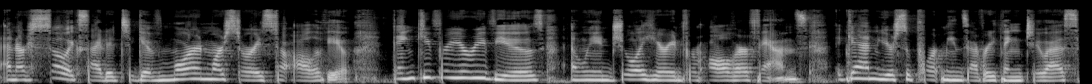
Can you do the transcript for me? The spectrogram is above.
and are so excited to give more and more stories to all of you. Thank you for your reviews and we enjoy hearing from all of our fans. Again, your support means everything to us.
